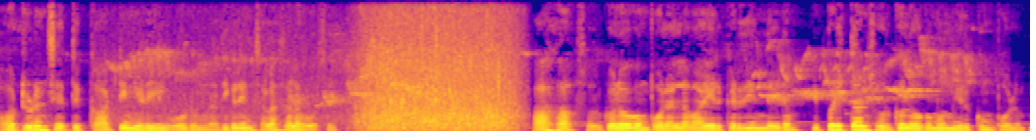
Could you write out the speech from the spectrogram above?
அவற்றுடன் சேர்த்து காட்டின் இடையில் ஓடும் நதிகளின் சலசல ஓசை. ஆஹா சொர்க்கலோகம் போலல்லவா இருக்கிறது இந்த இடம்? இப்படித்தான் சொர்க்கலோகமும் இருக்கும் போலும்.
